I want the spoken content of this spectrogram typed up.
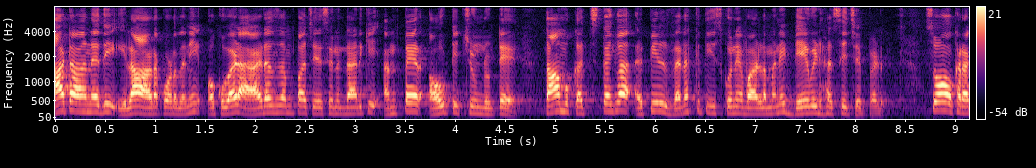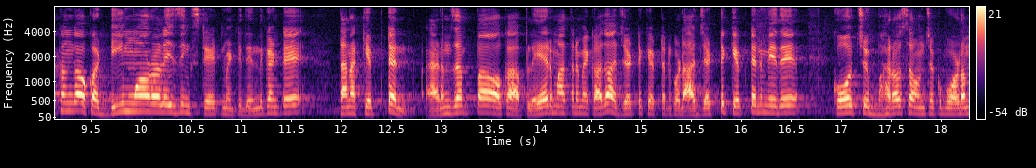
ఆట అనేది ఇలా ఆడకూడదని ఒకవేళ యాడమ్ జంపా చేసిన దానికి అంపైర్ అవుట్ ఇచ్చి ఉండుంటే తాము ఖచ్చితంగా అపీల్ వెనక్కి తీసుకునే వాళ్ళమని డేవిడ్ హస్సీ చెప్పాడు. సో ఒక రకంగా ఒక డిమారలైజింగ్ స్టేట్మెంట్ ఇది. ఎందుకంటే తన కెప్టెన్ యాడమ్ జంపా ఒక ప్లేయర్ మాత్రమే కాదు ఆ జట్టు కెప్టెన్ కూడా. ఆ జట్టు కెప్టెన్ మీదే కోచ్ భరోసా ఉంచకపోవడం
